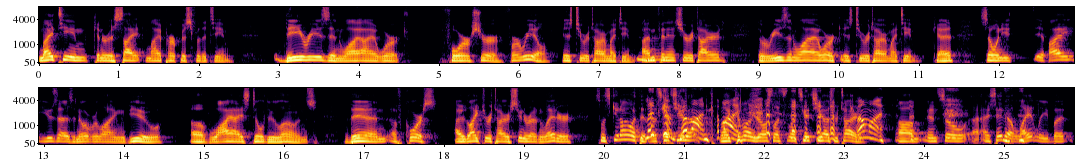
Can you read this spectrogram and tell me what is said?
my team can recite my purpose for the team. The reason why I work for sure, for real, is to retire my team. Mm-hmm. I'm financially retired. The reason why I work is to retire my team. Okay. So when you, if I use that as an overlying view of why I still do loans, then of course I'd like to retire sooner rather than later. So let's get on with it. Let's, let's get you. Come on, come like, on, come on, girls. Let's let's get you guys retired. come on. Um, and so I say that lightly, but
